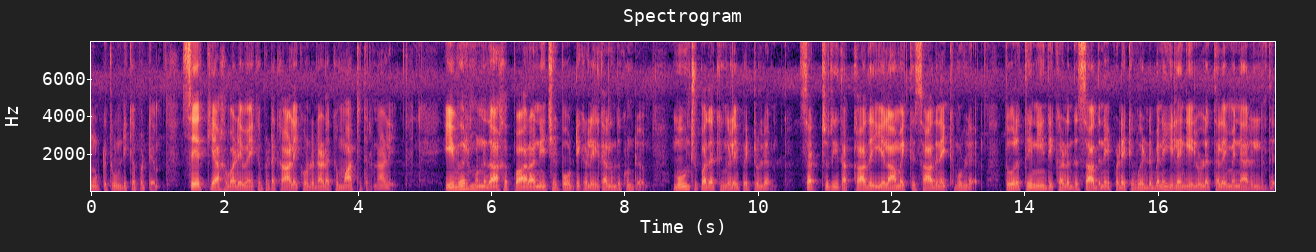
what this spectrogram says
மூட்டு துண்டிக்கப்பட்டு செயற்கையாக வடிவமைக்கப்பட்ட காலை கொண்டு நடக்கும் மாற்றுத்திறனாளி. இவர் முன்னதாக பாரா நீச்சல் போட்டிகளில் கலந்து கொண்டு மூன்று பதக்கங்களை பெற்றுள்ள சற்றுரி தக்காத இயலாமைக்கு சாதனைக்கும் உள்ள தூரத்தை நீந்தி கடந்து சாதனை படைக்க வேண்டுமென இலங்கையில் உள்ள தலைமன்னாரிலிருந்து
